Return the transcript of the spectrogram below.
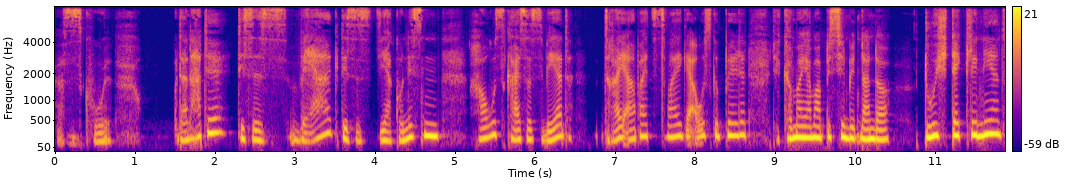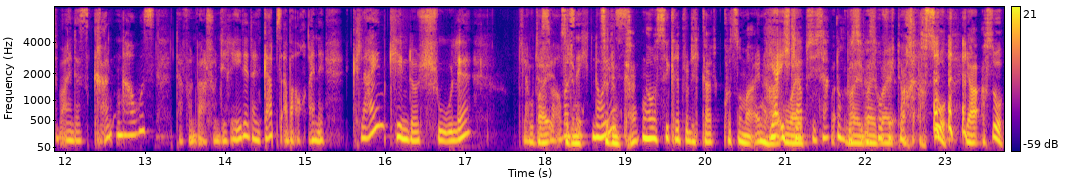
Das ist cool. Und dann hatte dieses Werk, dieses Diakonissenhaus Kaiserswerth drei Arbeitszweige ausgebildet. Die können wir ja mal ein bisschen miteinander durchdeklinieren. Zum einen das Krankenhaus, davon war schon die Rede. Dann gab es aber auch eine Kleinkinderschule. Ich glaube, das war auch was dem, echt Neues. Zu dem Krankenhaus, Sigrid, würde ich gerade kurz nochmal einhaken. Ja, ich glaube, sie sagt noch ein bisschen, weil, das hoffe ich doch. Ach, ach, so, ja, ach so.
